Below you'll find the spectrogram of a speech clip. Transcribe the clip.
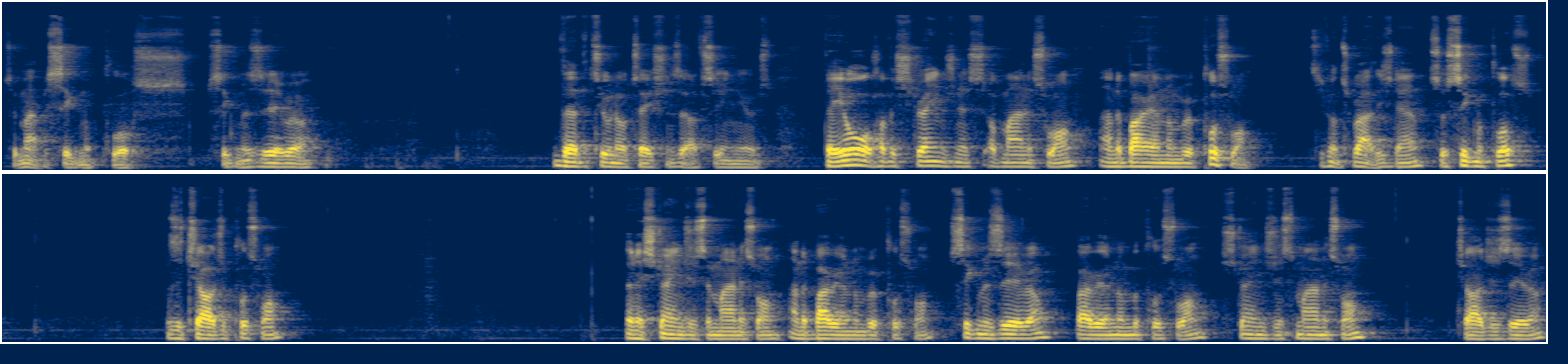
So it might be sigma plus, sigma zero. They're the two notations that I've seen used. They all have a strangeness of minus one and a baryon number of plus one. So if you want to write these down, so sigma plus, there's a charge of plus one then a strangeness of minus 1 and a baryon number of plus 1. Sigma 0, baryon number plus 1, strangeness minus 1, charge is 0.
